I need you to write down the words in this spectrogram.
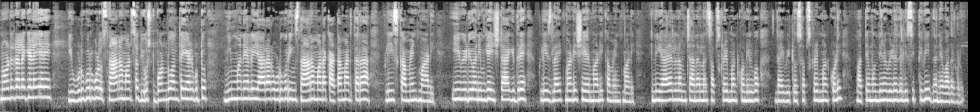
ನೋಡಿರಲ್ಲ ಗೆಳೆಯರೇ, ಈ ಹುಡುಗರುಗಳು ಸ್ನಾನ ಮಾಡ್ಸೋದು ಎಷ್ಟು ಬಂಡು ಅಂತ ಹೇಳ್ಬಿಟ್ಟು ನಿಮ್ಮ ಮನೆಯಲ್ಲಿ ಯಾರು ಹುಡುಗರು ಹಿಂಗೆ ಸ್ನಾನ ಮಾಡಕ್ಕೆ ಹಠ ಮಾಡ್ತಾರಾ? ಪ್ಲೀಸ್ ಕಮೆಂಟ್ ಮಾಡಿ. ಈ ವಿಡಿಯೋ ನಿಮಗೆ ಇಷ್ಟ ಆಗಿದ್ರೆ ಪ್ಲೀಸ್ ಲೈಕ್ ಮಾಡಿ ಶೇರ್ ಮಾಡಿ ಕಮೆಂಟ್ ಮಾಡಿ. ಇನ್ನು ಯಾರೆಲ್ಲ ನಮ್ಮ ಚಾನಲ್ನ ಸಬ್ಸ್ಕ್ರೈಬ್ ಮಾಡ್ಕೊಂಡಿಲ್ವೋ, ದಯವಿಟ್ಟು ಸಬ್ಸ್ಕ್ರೈಬ್ ಮಾಡ್ಕೊಳ್ಳಿ. ಮತ್ತೆ ಮುಂದಿನ ವಿಡಿಯೋದಲ್ಲಿ ಸಿಗ್ತೀವಿ. ಧನ್ಯವಾದಗಳು.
